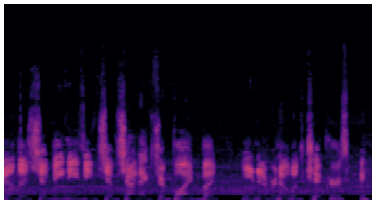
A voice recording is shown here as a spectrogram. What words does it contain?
Well, this should be an easy chip shot extra point, but you never know with kickers. it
